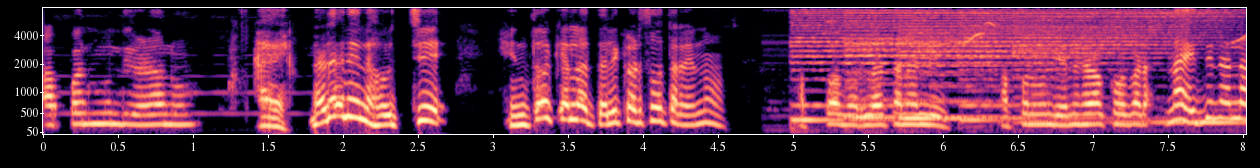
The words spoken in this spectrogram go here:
ಅಪ್ಪನ್ ಮುಂದ್ ಹೇಳಾನು ಏ ನಡೆ ನೀನ್ ಹುಚ್ಚಿ. ಇಂಥವಕ್ಕೆಲ್ಲ ತಲೆ ಕಡ್ಸೋತಾರೇನು ಅಪ್ಪ ಬರ್ಲತ್ತನಲ್ಲಿ ಅಪ್ಪನ ಮುಂದೆ ಏನು ಹೇಳಕ್ ಹೋಗ್ಬೇಡ. ನಾ ಇದ್ದೀನಲ್ಲ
